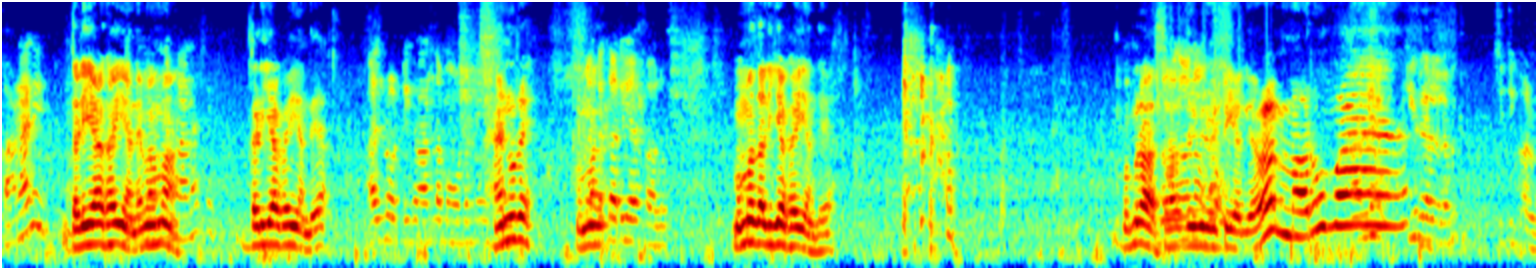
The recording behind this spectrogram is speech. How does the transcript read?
ਖਾਣਾ ਨਹੀਂ ਦਲੀਆ ਖਾਈ ਜਾਂਦੇ ਮਮਾ। ਦਲੀਆ ਖਾਈ ਜਾਂਦੇ ਆ। ਅੱਜ ਰੋਟੀ ਖਾਣ ਦਾ ਮੂਡ ਨਹੀਂ। ਹੈ ਨੂੰ ਰੇ ਮਮਾ ਕਰੀਆ ਖਾ ਲਓ। ਮਮਾ ਦਲੀਆ ਖਾਈ ਜਾਂਦੇ ਆ। ਬਮਰਾ ਸਾਹਿਬ ਦੀ ਵੀ ਰੋਟੀ ਆ ਗਿਆ ਓਏ ਮਾਰੂ ਮੈਂ। ਕੀ ਲੈ ਲੈ ਚੀਜੀ ਖਾ ਲਓ।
